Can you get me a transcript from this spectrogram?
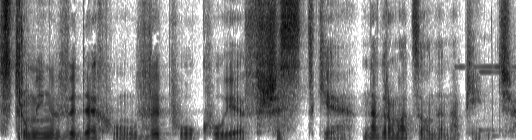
strumień wydechu wypłukuje wszystkie nagromadzone napięcia.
